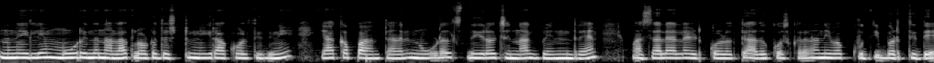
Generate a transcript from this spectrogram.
ನಾನು ಇಲ್ಲಿ ಮೂರಿಂದ ನಾಲ್ಕು ಲೋಟದಷ್ಟು ನೀರು ಹಾಕ್ಕೊಳ್ತಿದ್ದೀನಿ ಯಾಕಪ್ಪ ಅಂತಂದರೆ ನೂಡಲ್ಸ್ ನೀರಲ್ಲಿ ಚೆನ್ನಾಗಿ ಬೆಂದರೆ ಮಸಾಲೆ ಎಲ್ಲ ಇಟ್ಕೊಳ್ಳುತ್ತೆ. ಅದಕ್ಕೋಸ್ಕರ ನಾನು ಇವಾಗ ಕುದಿ ಬರ್ತಿದ್ದೆ.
